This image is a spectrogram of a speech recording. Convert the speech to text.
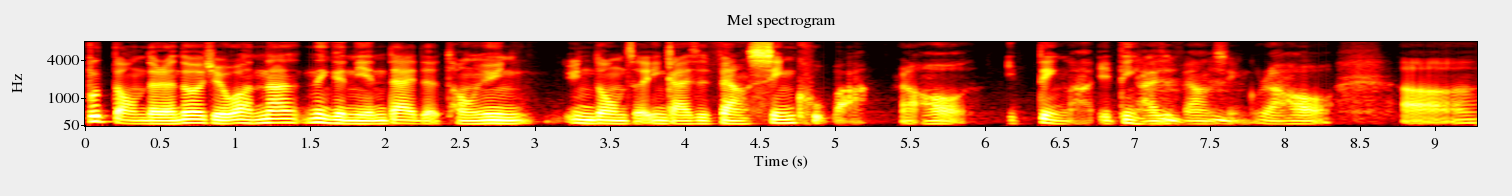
不懂的人都会觉得哇，那那个年代的同运。运动者应该是非常辛苦吧，然后一定啊，一定还是非常辛苦。嗯嗯、然后，呃，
